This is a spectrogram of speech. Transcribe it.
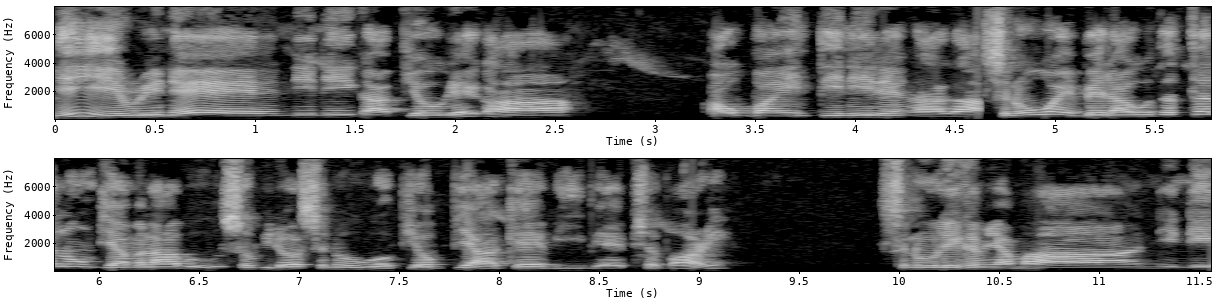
မြည်ရည်တွေနဲ့နေနေကပြောခဲ့ကအောက်ပိုင်းတည်နေတဲ့ငါကစနိုးဝိုက်ဘဲလာကိုတသက်လုံးပြန်မလာဘူးဆိုပြီးတော့စနိုးကိုပြောပြခဲ့ပြီးပဲဖြစ်ပါတယ်စနိုးလေးခင်ဗျာမှာနေနေ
